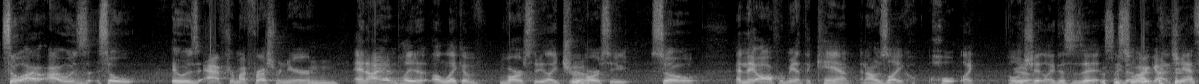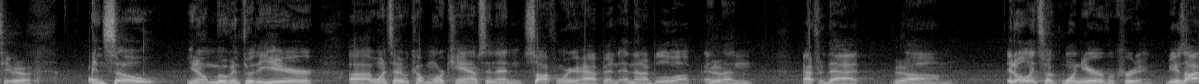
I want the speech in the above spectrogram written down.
So I, I was so it was after my freshman year and I hadn't played a, a lick of varsity, like true Mm-hmm. Yeah. varsity. So and they offered me at the camp and I was like, like, holy Yeah. shit, like this is it. This Like, is I got a chance here. Yeah. And so, you know, moving through the year, uh, went to a couple more camps, and then sophomore year happened, and then I blew up. And Yeah. then after that, Yeah. um, it only took one year of recruiting because I,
